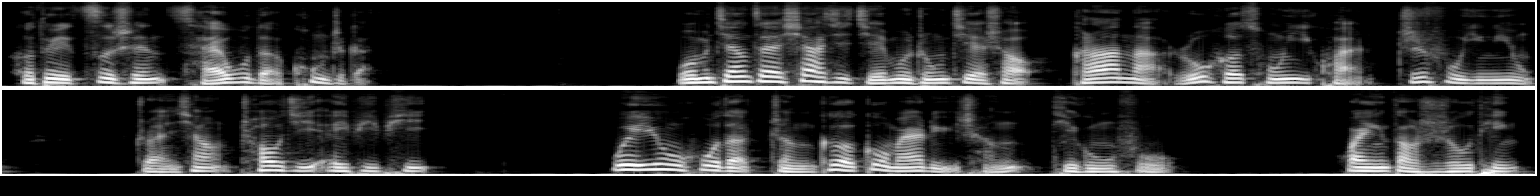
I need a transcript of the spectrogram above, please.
和对自身财务的控制感，我们将在下期节目中介绍 Klarna 如何从一款支付应用转向超级 APP，为用户的整个购买旅程提供服务。欢迎到时收听。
